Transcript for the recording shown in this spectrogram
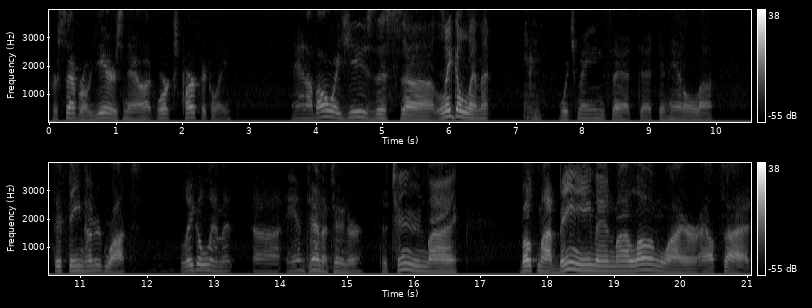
for several years now. It works perfectly. And I've always used this uh, legal limit, which means that it can handle uh, 1500 watts, legal limit uh, antenna tuner to tune my both my beam and my long wire outside.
